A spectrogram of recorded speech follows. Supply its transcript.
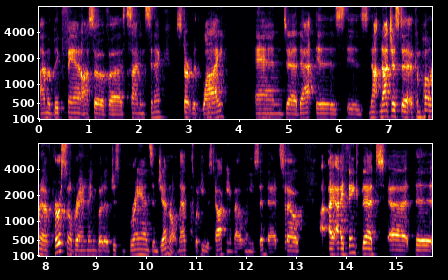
I'm a big fan also of uh, Simon Sinek. Start with why, mm-hmm. and uh, that is is not not just a, a, component of personal branding, but of just brands in general. That's what he was talking about when he said that. So. I, I think that uh, the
